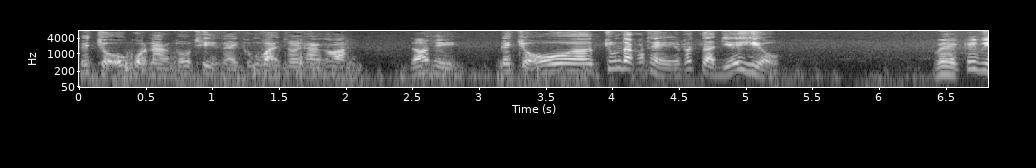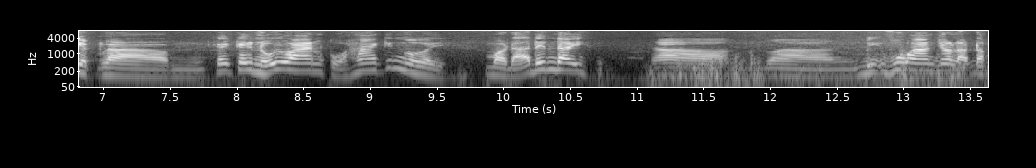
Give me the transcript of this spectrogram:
cái chỗ của nàng tô thị này cũng vậy thôi ha các bạn. Đó thì cái chỗ chúng ta có thể rất là dễ hiểu về cái việc là cái cái nỗi oan của hai cái người mà đã đến đây à, và bị vu oan cho là đập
